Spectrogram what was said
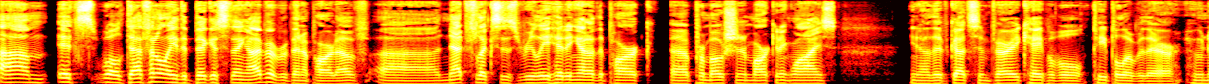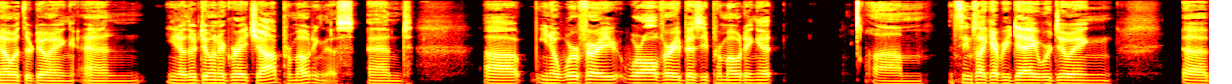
Um, it's well, definitely the biggest thing I've ever been a part of. Uh, Netflix is really hitting out of the park, uh, promotion and marketing wise. You know, they've got some very capable people over there who know what they're doing, and you know they're doing a great job promoting this. And uh, you know, we're very, we're all very busy promoting it. Um, it seems like every day we're doing uh,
